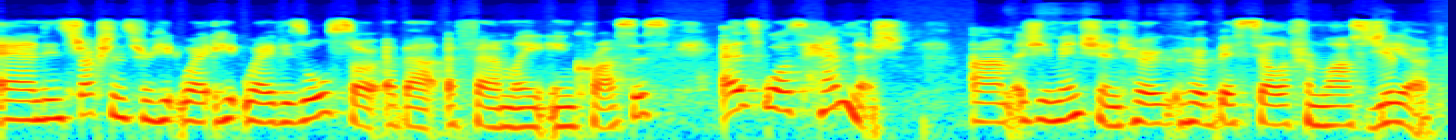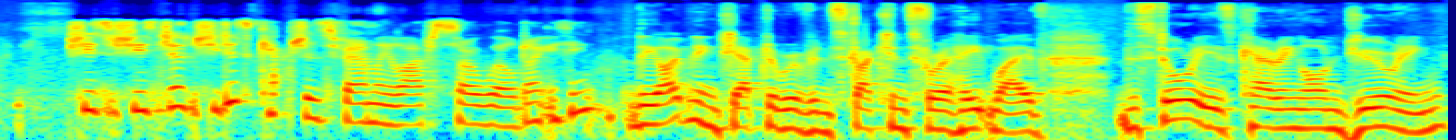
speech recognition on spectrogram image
And Instructions for Heatwave, Heatwave is also about a family in crisis, as was Hamnet. um, as you mentioned, her her bestseller from last Yep. year. She's she's just she just captures family life so well, don't you think? the opening chapter of Instructions for a Heat Wave, the story is carrying on during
